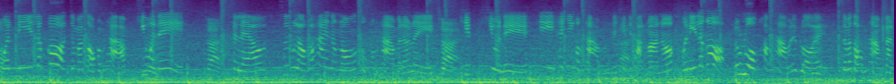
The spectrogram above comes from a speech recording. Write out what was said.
อบวันนี้แล้วก็จะมาตอบคำถาม Q&A ใช่ใช่แล้ว ซึ่งเราก็ให้น้องๆส่งคำถามมาแล้วในใช่คลิป Q&A ที่ให้ยิงคำถามในคลิปที่ผ่านมาเนาะ วันนี้แล้วก็รวบรวมคำถามมาเรียบร้อย จะมาตอบคำถามกัน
